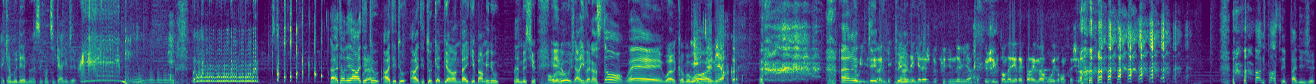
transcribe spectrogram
avec un modem 56K qui faisait. Ah, attendez, arrêtez Voilà. tout, arrêtez tout, arrêtez tout, 4 Girl on Bike est parmi nous. Hein, monsieur. Bon, Hello, j'arrive à l'instant. Ouais, welcome au Il y a une demi-heure, quoi. Arrêtez Ah oui, c'est vrai qu'il y a un décalage de plus d'une demi-heure parce que j'ai eu le temps d'aller réparer ma roue et de rentrer chez moi. Oh non, c'est pas du jeu.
